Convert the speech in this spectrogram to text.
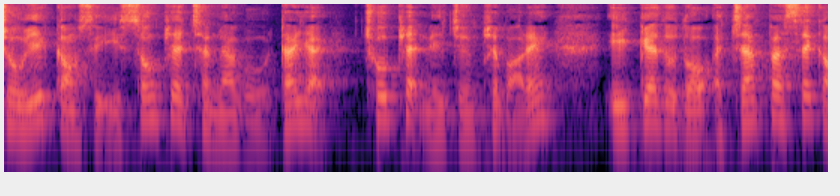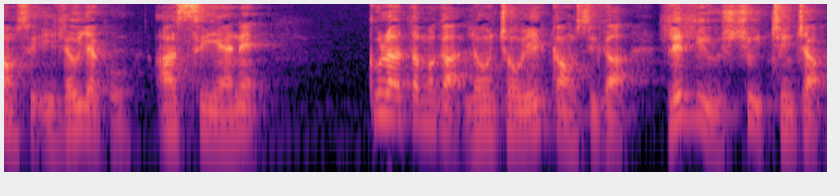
ခြုံရေးကောင်စီ၏ဆုံးဖြတ်ချက်များကိုတိုက်ရိုက်ချိုးဖျက်နေခြင်းဖြစ်ပါတယ်။ဤကဲ့သို့သောအကြမ်းဖက်စစ်ကောင်စီ၏လုပ်ရက်ကိုအာဆီယံနှင့်ကုလသမဂ္ဂလုံခြုံရေးကောင်စီကလစ်လျူရှုခြင်းကြောင့်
